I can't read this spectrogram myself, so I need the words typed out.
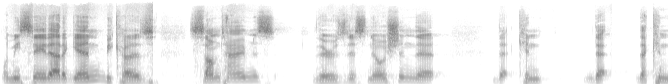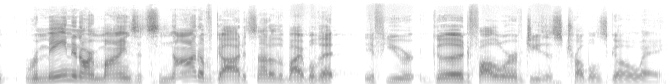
Let me say that again because sometimes there's this notion that that can that that can remain in our minds it's not of God, it's not of the Bible that if you're a good follower of Jesus, troubles go away.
